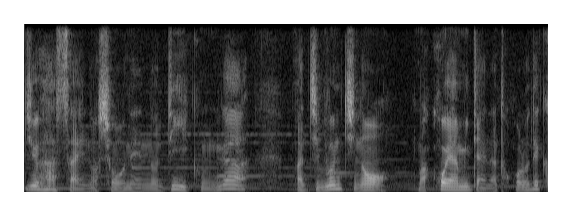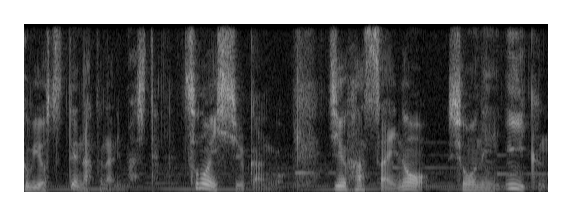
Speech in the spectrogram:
18歳の少年の D 君が、まあ、自分家の小屋みたいなところで首をつって亡くなりました。その1週間後18歳の少年 E 君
